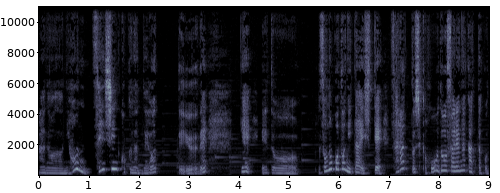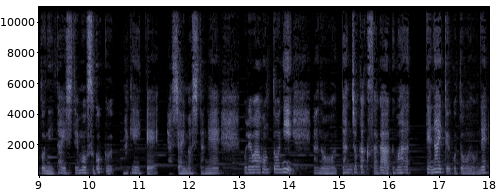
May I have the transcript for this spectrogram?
あの、日本先進国なんだよっていうね。で、えっ、ー、と、そのことに対して、さらっとしか報道されなかったことに対しても、すごく嘆いていらっしゃいましたね。これは本当に、あの、男女格差が生まってないということをね、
